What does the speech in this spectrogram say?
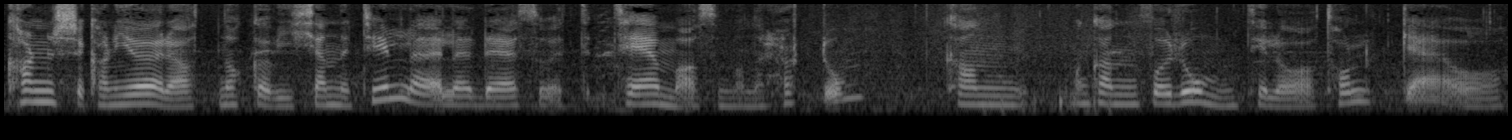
kanskje kan gjøre at noe vi kjenner til, eller det er et tema som man har hørt om, kan, man kan få rom til å tolke og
